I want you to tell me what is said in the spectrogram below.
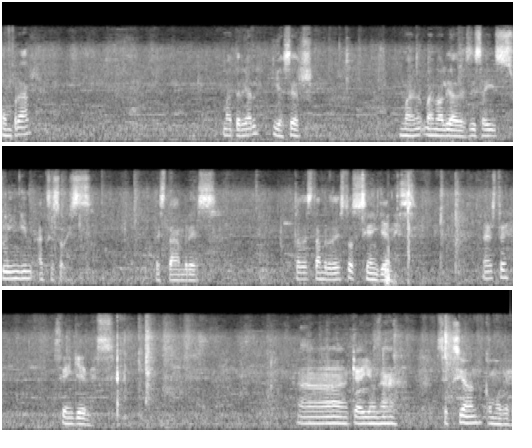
comprar material y hacer manualidades. Dice ahí Swinging Accessories. Estambres. Cada estambre de estos 100 yenes. Este 100 yenes. Ah, aquí hay una sección como de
